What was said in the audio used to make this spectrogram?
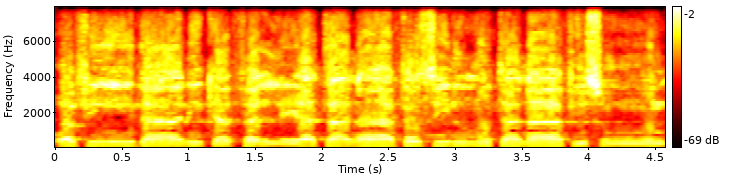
وفي ذلك فليتنافس المتنافسون.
